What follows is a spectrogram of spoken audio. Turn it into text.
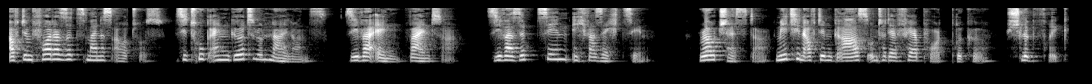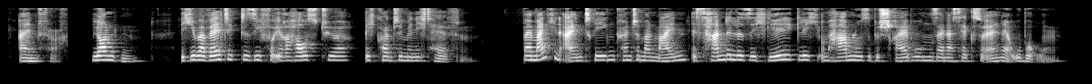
Auf dem Vordersitz meines Autos. Sie trug einen Gürtel und Nylons. Sie war eng, weinte. Sie war 17, ich war 16. Rochester, Mädchen auf dem Gras unter der Fairport-Brücke. Schlüpfrig, einfach. London, ich überwältigte sie vor ihrer Haustür, ich konnte mir nicht helfen. Bei manchen Einträgen könnte man meinen, es handele sich lediglich um harmlose Beschreibungen seiner sexuellen Eroberungen.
